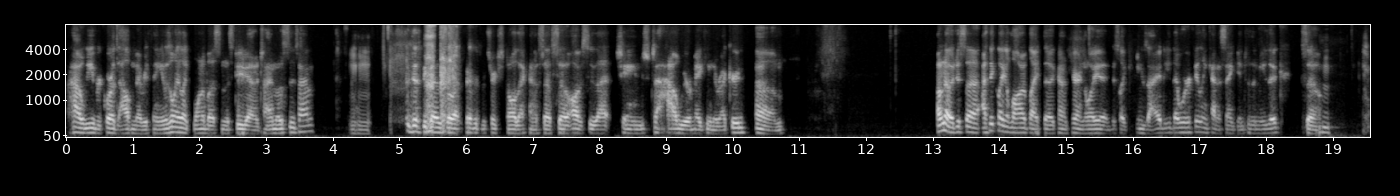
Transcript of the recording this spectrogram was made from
how we record the album, everything. It was only like one of us in the studio at a time most of the time, Mhm. just because of like COVID restrictions, all that kind of stuff. So obviously that changed to how we were making the record. Um, I don't know, just uh, I think like a lot of like the kind of paranoia and just like anxiety that we're feeling kind of sank into the music. So Mhm. kind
